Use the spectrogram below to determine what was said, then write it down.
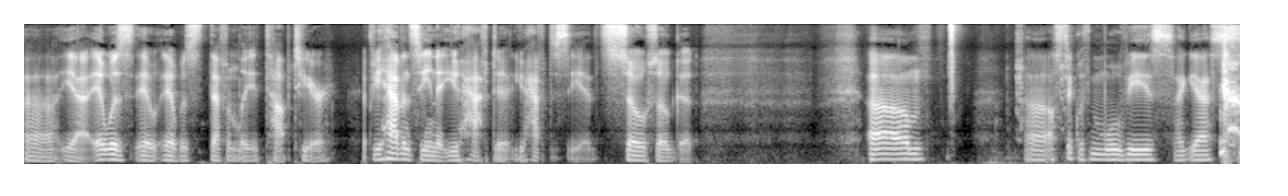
Uh yeah, it was it, it was definitely top tier. If you haven't seen it, you have to you have to see it. It's so so good. Um uh, I'll stick with movies, I guess.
